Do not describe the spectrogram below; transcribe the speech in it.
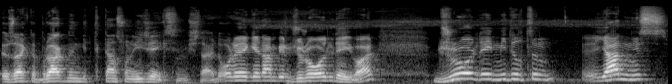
özellikle Brogdon gittikten sonra iyice eksilmişlerdi. Oraya gelen bir Drew Holiday var. Drew Holiday, Middleton, e, Yannis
